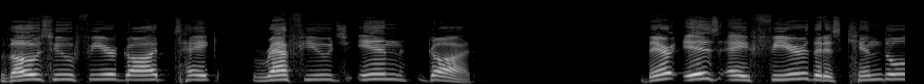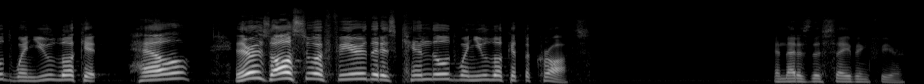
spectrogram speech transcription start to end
Those who fear God take refuge in God. There is a fear that is kindled when you look at hell. There is also a fear that is kindled when you look at the cross. And that is this saving fear.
